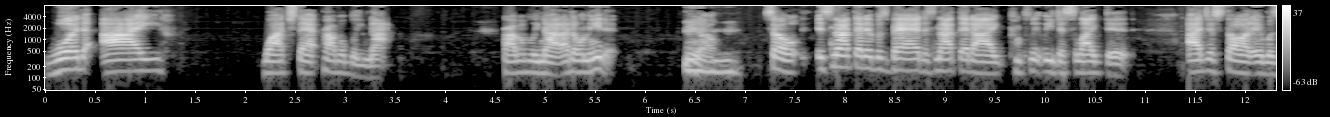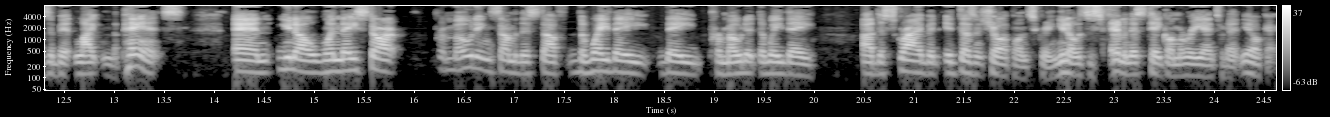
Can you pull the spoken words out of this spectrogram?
would I watch that? Probably not. Probably not. I don't need it. You know. Mhm. So it's not that it was bad. It's not that I completely disliked it. I just thought it was a bit light in the pants. And you know, when they start promoting some of this stuff, the way they they promote it, the way they uh, describe it, it doesn't show up on screen. You know, it's this feminist take on Marie Antoinette. Yeah, okay.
